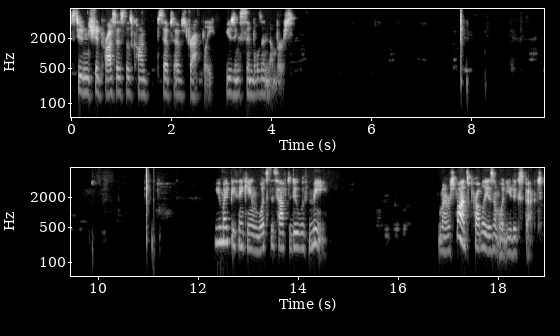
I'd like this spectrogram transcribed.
students should process those concepts abstractly using symbols and numbers. You might be thinking, what's this have to do with me? My response probably isn't what you'd expect.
